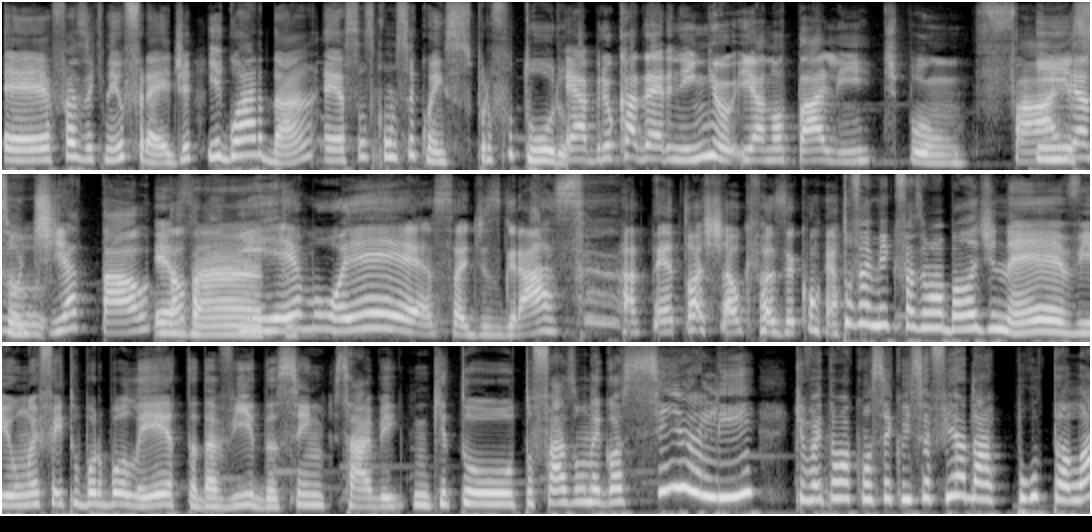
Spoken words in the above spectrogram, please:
é fazer que nem o Fred e guardar essas consequências pro futuro. É abrir o caderninho e anotar ali, tipo, falha Isso. no dia tal, tal, tal. Exato. E remoer essa desgraça até tu achar o que fazer com ela. Tu vai meio que fazer uma bola de neve, um efeito borboleta da vida, assim, sabe? Em que tu, tu faz um negocinho ali que vai ter uma consequência filha da puta lá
